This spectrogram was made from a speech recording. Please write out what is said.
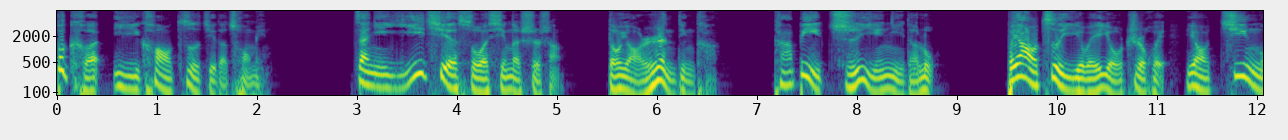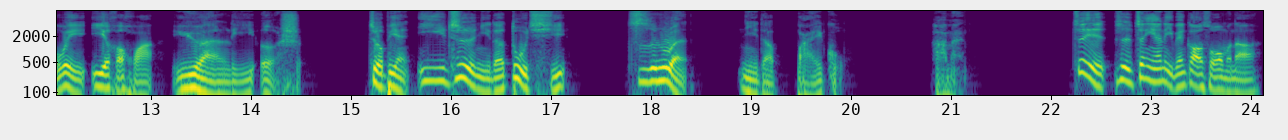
不可依靠自己的聪明，在你一切所行的事上都要认定他，他必指引你的路。不要自以为有智慧，要敬畏耶和华，远离恶事。这便医治你的肚脐，滋润你的白骨。阿门。这也是箴言里面告诉我们的。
